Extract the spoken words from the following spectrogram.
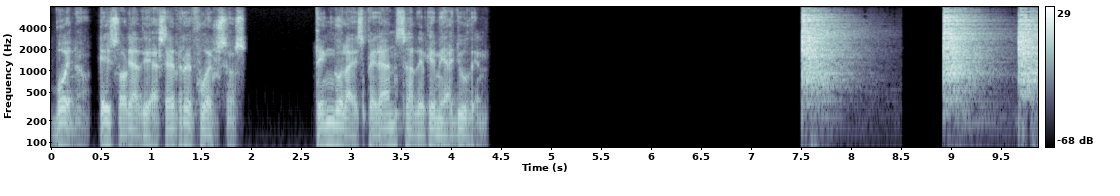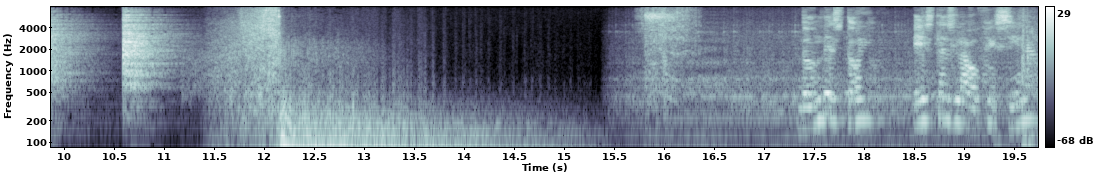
Bueno, es hora de hacer refuerzos. Tengo la esperanza de que me ayuden. ¿Dónde estoy? ¿Esta es la oficina?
